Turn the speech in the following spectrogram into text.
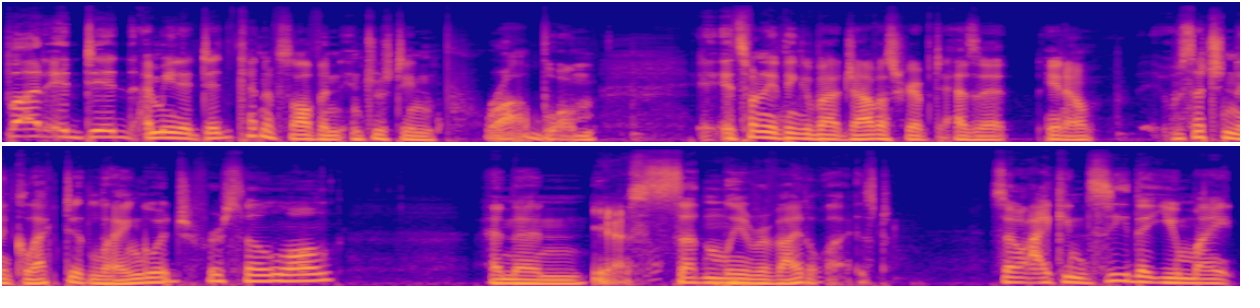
But it did. I mean, it did kind of solve an interesting problem. It's funny to think about JavaScript as it, you know, it was such a neglected language for so long, and then Yes. suddenly revitalized. So I can see that you might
